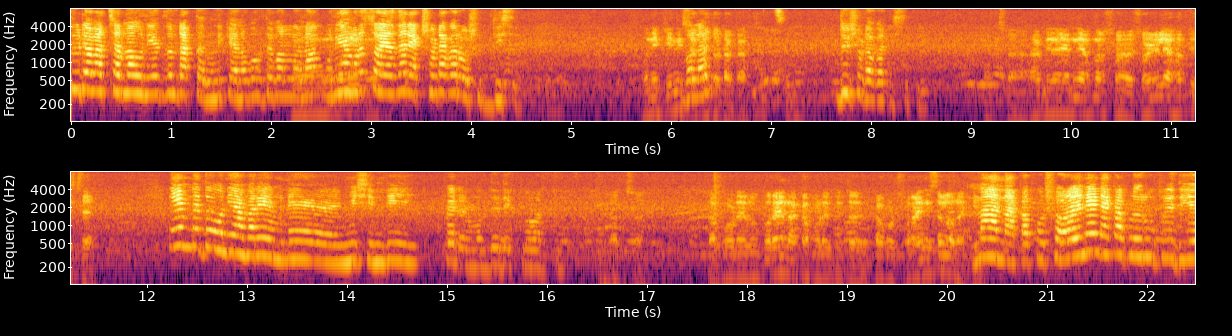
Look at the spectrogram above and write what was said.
দুইটা বাচ্চার মা উনি একজন ডাক্তার উনি কেন বলতে পারল না? উনি আমার ছয় হাজার একশো টাকার ওষুধ দিছে। দুইশো টাকা দিছে কি আচ্ছা আপনি এমনি আপনার শরীরে হাত দিচ্ছে এমনি তো উনি আমার এমনি মেশিন দিয়ে পেটের মধ্যে দেখল আর কি। আচ্ছা কাপড়ের উপরে না কাপড়ের ভিতরে? কাপড় সরাই নিছিল নাকি? না না কাপড় সরাই নাই না কাপড়ের উপরে দিয়ে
